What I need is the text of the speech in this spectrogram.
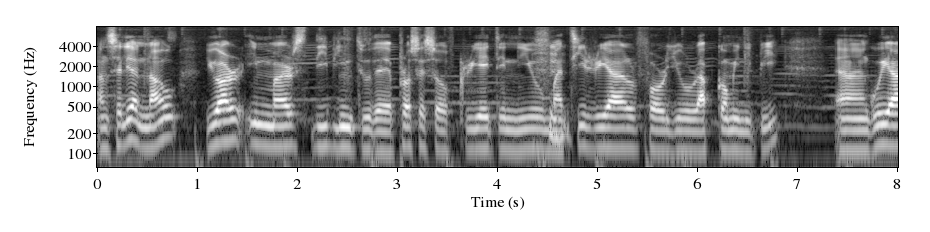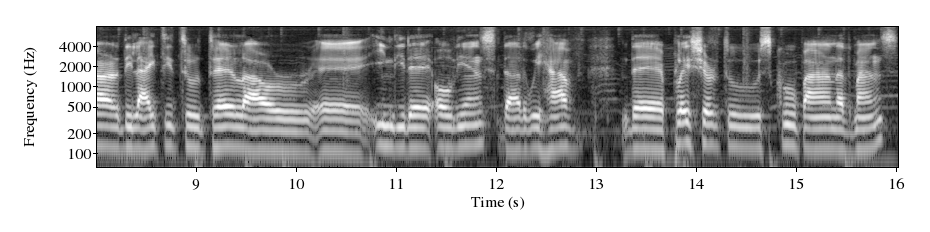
And Celia, now you are immersed deep into the process of creating new material for your upcoming EP. And we are delighted to tell our uh, indie audience that we have the pleasure to scoop and advance.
